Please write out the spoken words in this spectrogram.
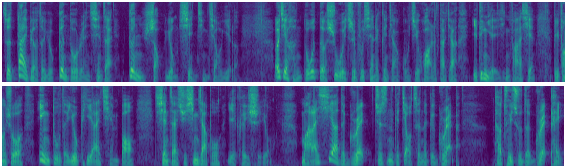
这代表着有更多人现在更少用现金交易了，而且很多的数位支付现在更加国际化了。大家一定也已经发现，比方说印度的 UPI 钱包，现在去新加坡也可以使用；马来西亚的 Grab 就是那个叫车那个 Grab，它推出的 Grab Pay，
